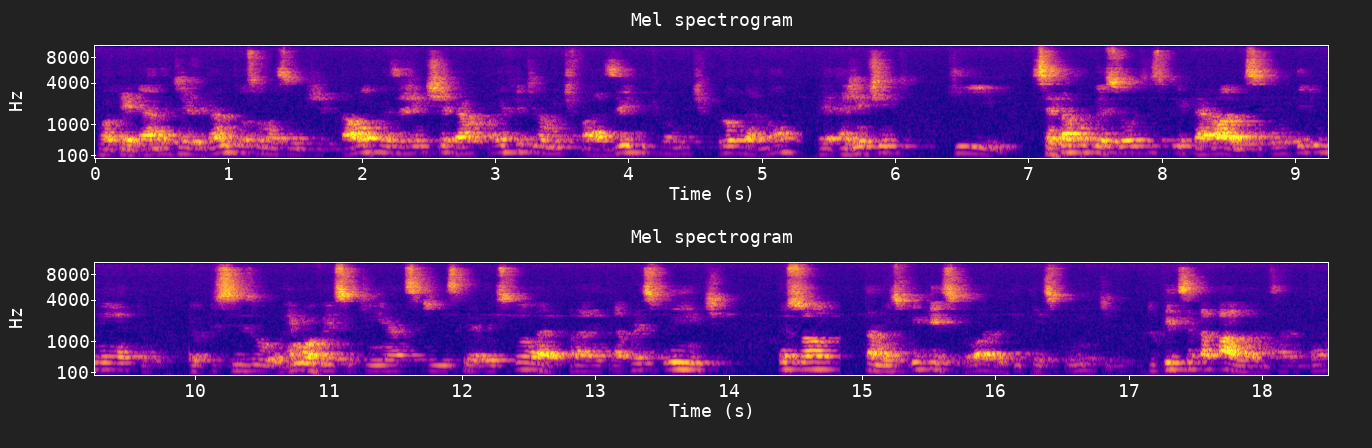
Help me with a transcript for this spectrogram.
uma pegada de ajudar na transformação digital, mas a gente chegava para efetivamente fazer, efetivamente programar, é, a gente tinha que sentar com pessoas e explicar, olha, isso aqui é um impedimento, eu preciso remover isso aqui antes de escrever a história para entrar para sprint. O pessoal, tá, mas explica a história, o que é sprint, do que, que você está falando, sabe? Então,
